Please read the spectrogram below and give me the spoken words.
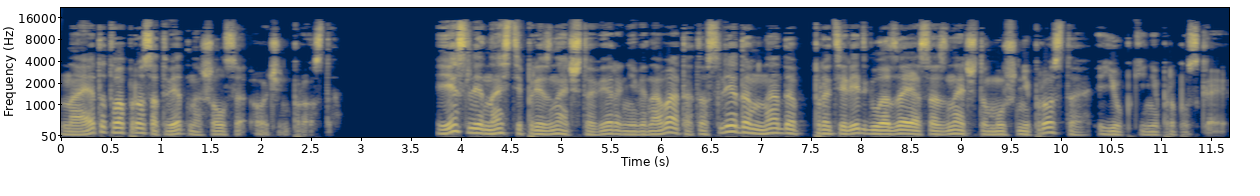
На этот вопрос ответ нашелся очень просто. Если Насте признать, что Вера не виновата, то следом надо протереть глаза и осознать, что муж не просто юбки не пропускает,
